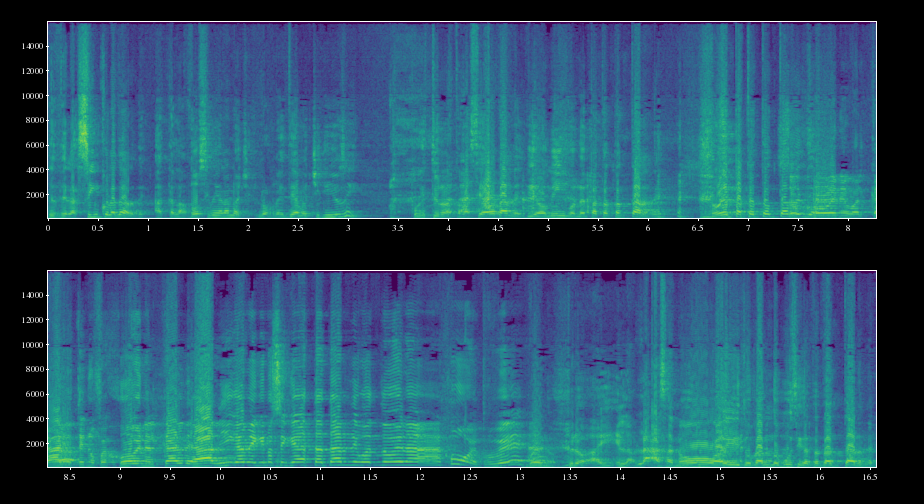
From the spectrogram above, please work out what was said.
desde las 5 de la tarde hasta las 12 y media de la noche. Los reté a los chiquillos, sí. Porque estuvieron hasta demasiado tarde, el día domingo, no es para estar tan tarde. No es para estar tan tarde. Son jóvenes, alcalde. Ah. Usted no fue joven alcalde. Ah, dígame que no se queda hasta tarde cuando era joven, pues ve. Bueno, pero ahí en la plaza, no, ahí tocando música hasta tan tarde.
